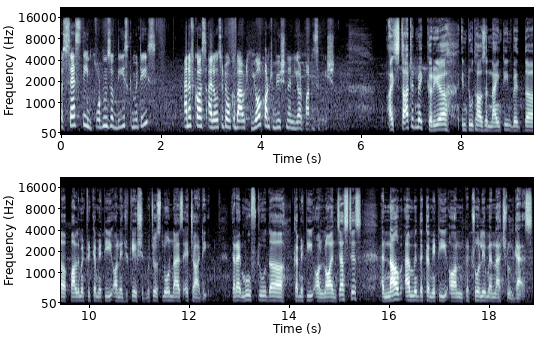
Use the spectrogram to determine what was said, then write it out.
assess the importance of these committees? And of course, I'll also talk about your contribution and your participation. I started my career in 2019 with the Parliamentary Committee on Education, which was known as HRD. Then I moved to the Committee on Law and Justice, and now I'm in the Committee on Petroleum and Natural Gas.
